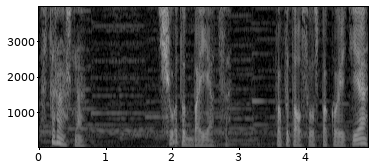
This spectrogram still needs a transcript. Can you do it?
страшно. Чего тут бояться?» Попытался успокоить я,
